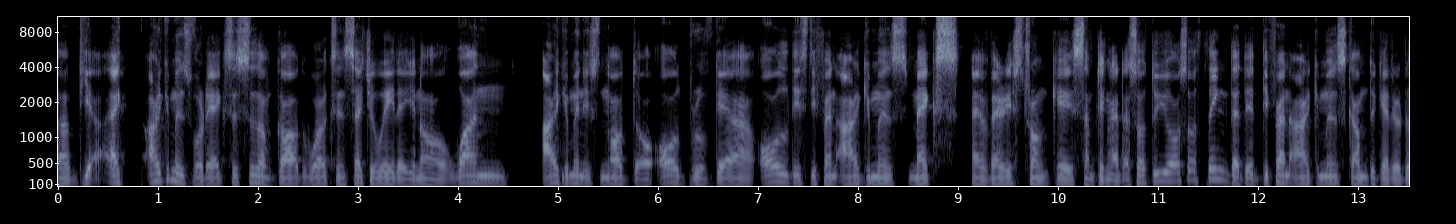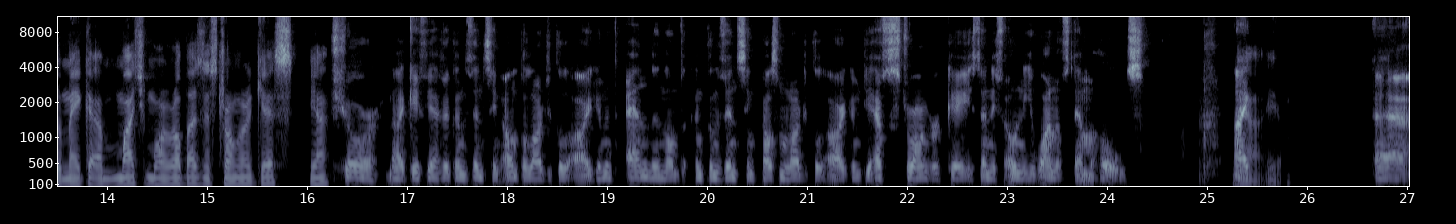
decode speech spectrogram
uh, the uh, arguments for the existence of god works in such a way that you know one argument is not all proof. There are all these different arguments makes a very strong case, something like that. So do you also think that the different arguments come together to make a much more robust and stronger case? Yeah. Sure. Like if you have a convincing ontological argument and a non- convincing cosmological argument, you have a stronger case than if only one of them holds. Like yeah, yeah. Uh,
